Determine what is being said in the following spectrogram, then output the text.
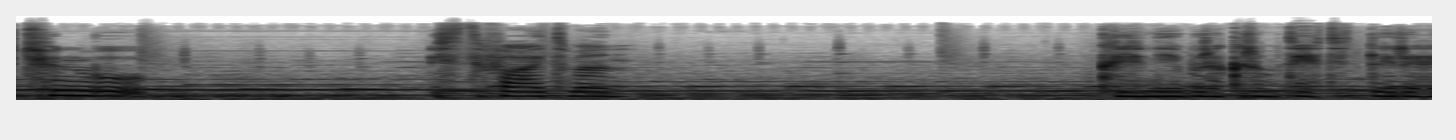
Bütün bu istifa etmen, kliniği bırakırım tehditleri.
